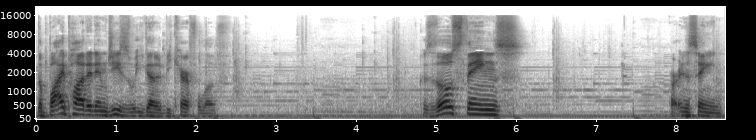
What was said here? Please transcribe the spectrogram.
The bipoded MGs is what you gotta be careful of. Because those things are insane.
